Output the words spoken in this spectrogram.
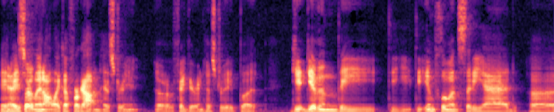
You know, he's certainly not like a forgotten history or figure in history, but g- given the the the influence that he had. Uh,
